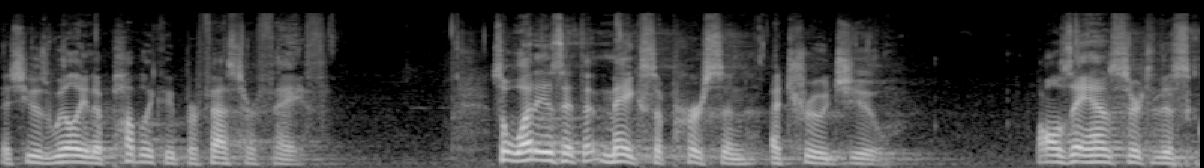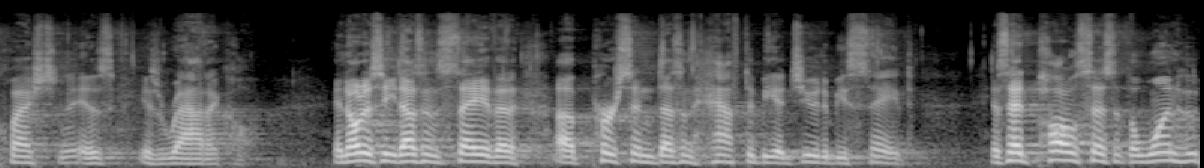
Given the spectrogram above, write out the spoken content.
that she was willing to publicly profess her faith. So, what is it that makes a person a true Jew? Paul's answer to this question is, is radical. And notice he doesn't say that a person doesn't have to be a Jew to be saved. Instead, Paul says that the one who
